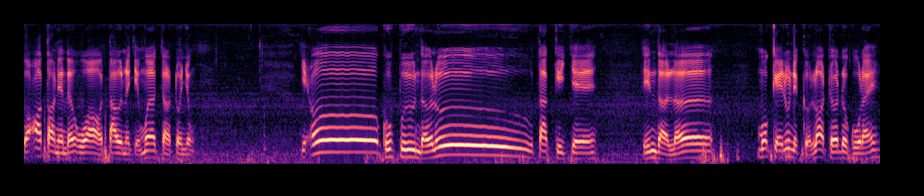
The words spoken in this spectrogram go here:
có ở to này đâu wow tàu này chỉ mới cho đôi dùng chị ô cụ bùn đó luôn ta kỳ chị tin đỡ lơ mua kê luôn để cửa lo cho đồ cụ đấy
